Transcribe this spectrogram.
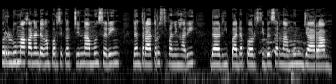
perlu makanan dengan porsi kecil namun sering dan teratur sepanjang hari daripada porsi besar namun jarang?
